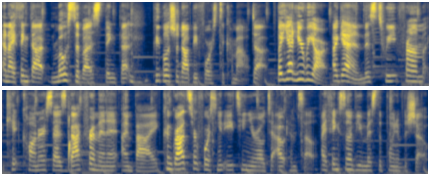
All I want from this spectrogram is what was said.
and I think that most of us think that people should not be forced to come out. Duh. But yet here we are. Again, this tweet from Kit Connor says, back for a minute, I'm bi. Congrats for forcing an 18 year old to out himself. I think some of you missed the point of the show.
